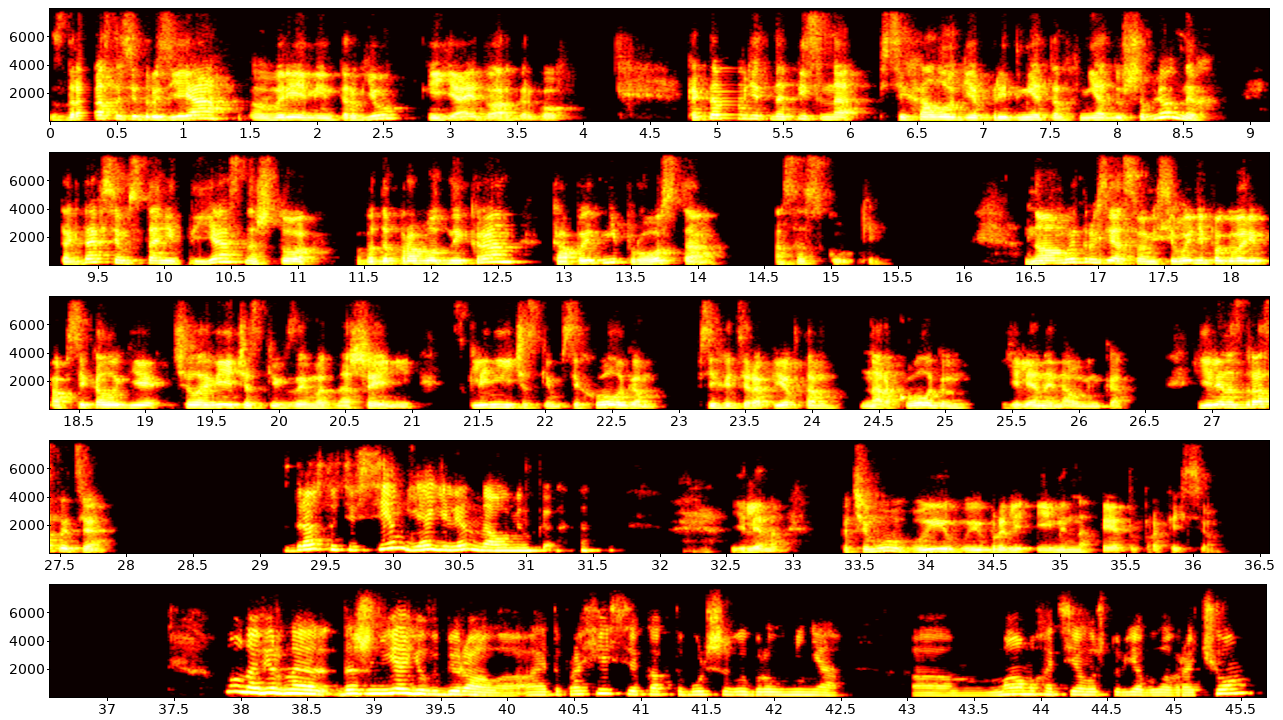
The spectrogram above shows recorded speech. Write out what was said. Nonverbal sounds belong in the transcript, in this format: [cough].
Здравствуйте, друзья! Время интервью, и я, Эдуард Бергов. Когда будет написана «психология предметов неодушевленных», тогда всем станет ясно, что водопроводный кран капает не просто, а со скуки. Ну а мы, друзья, с вами сегодня поговорим о психологии человеческих взаимоотношений с клиническим психологом, психотерапевтом, наркологом Еленой Науменко. Елена, здравствуйте! Здравствуйте всем, я Елена Науменко. Елена, почему вы выбрали именно эту профессию? Ну, наверное, даже не я ее выбирала, а эта профессия как-то больше выбрала меня. Мама хотела, чтобы я была врачом,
